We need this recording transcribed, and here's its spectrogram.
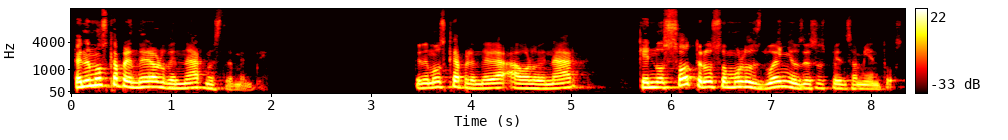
Tenemos que aprender a ordenar nuestra mente. Tenemos que aprender a ordenar que nosotros somos los dueños de esos pensamientos.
